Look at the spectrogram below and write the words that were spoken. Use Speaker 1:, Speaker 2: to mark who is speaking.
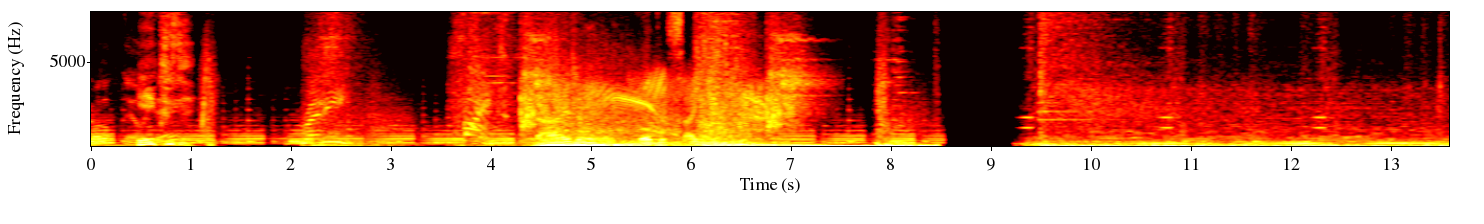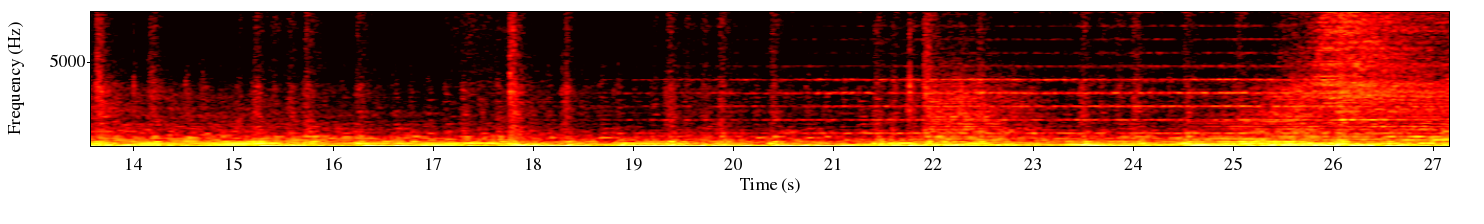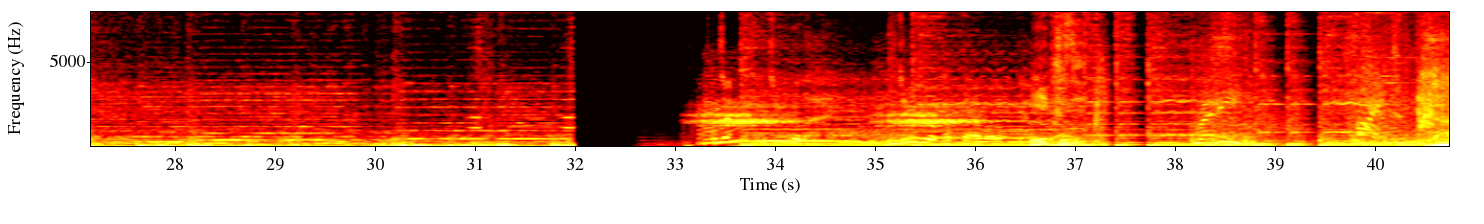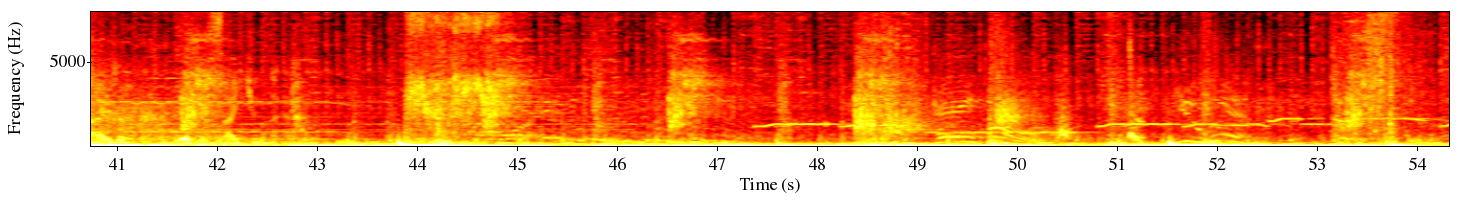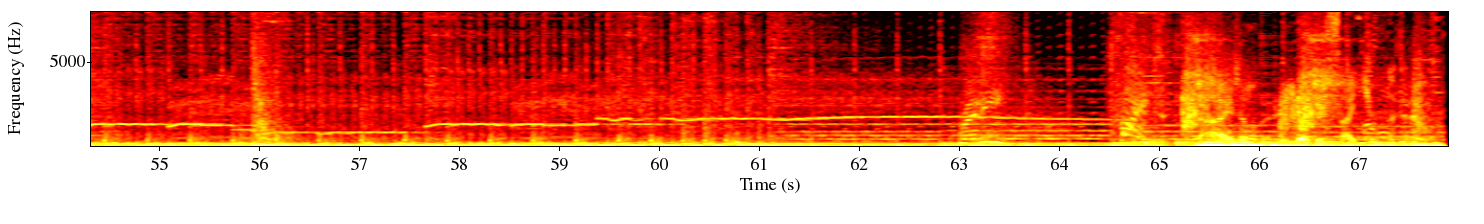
Speaker 1: 戻っておい
Speaker 2: 行くぜ
Speaker 3: Ready? Fight!
Speaker 2: 大丈夫僕最強
Speaker 1: じゃ10秒だ10秒経ったら戻って
Speaker 2: 行くぜ。大丈夫ロケ最強だから。ロ最強だから。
